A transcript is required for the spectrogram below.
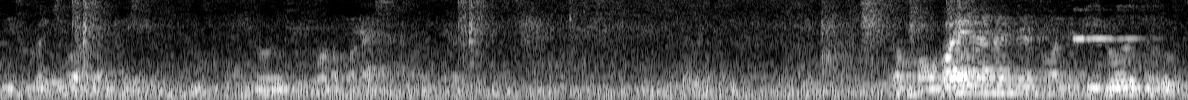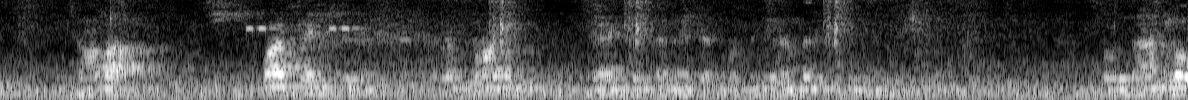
తీసుకొచ్చి వాళ్ళకి ఈరోజు కూడా సో మొబైల్ అనేటటువంటిది ఈరోజు చాలా ఇంపార్టెంట్ ఎలక్ట్రానిక్ గ్యాడ్జెట్ అనేటటువంటిది అందరికీ తెలిసిన విషయం. సో దానిలో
